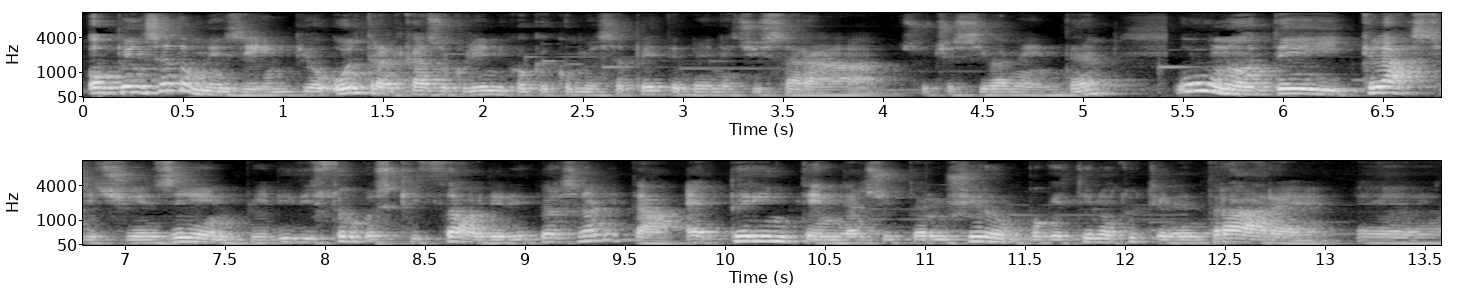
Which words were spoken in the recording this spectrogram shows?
ho pensato a un esempio, oltre al caso clinico che come sapete bene ci sarà successivamente, uno dei classici esempi di disturbo schizoide di personalità è per intenderci, per riuscire un pochettino tutti ad entrare eh,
